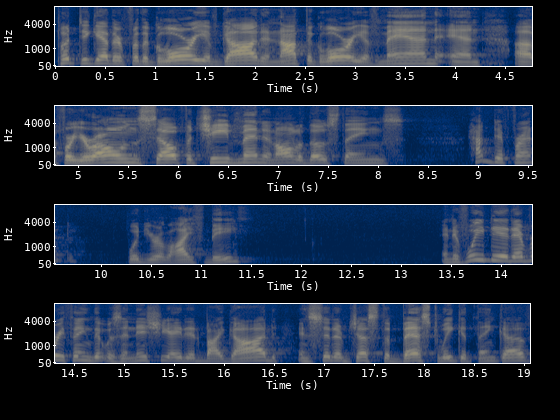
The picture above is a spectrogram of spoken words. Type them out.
put together for the glory of God and not the glory of man, and uh, for your own self achievement and all of those things, how different would your life be? And if we did everything that was initiated by God instead of just the best we could think of,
